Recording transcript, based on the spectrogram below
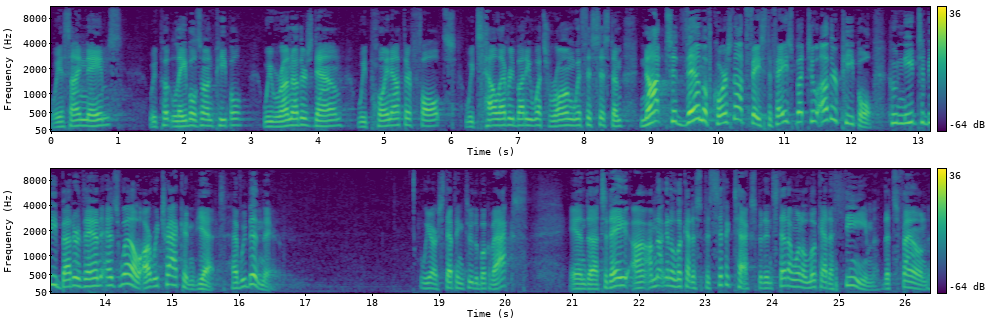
We assign names, we put labels on people, we run others down, we point out their faults, we tell everybody what's wrong with the system, not to them, of course, not face to face, but to other people who need to be better than as well. Are we tracking yet? Have we been there? We are stepping through the book of Acts. And uh, today, I'm not going to look at a specific text, but instead, I want to look at a theme that's found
